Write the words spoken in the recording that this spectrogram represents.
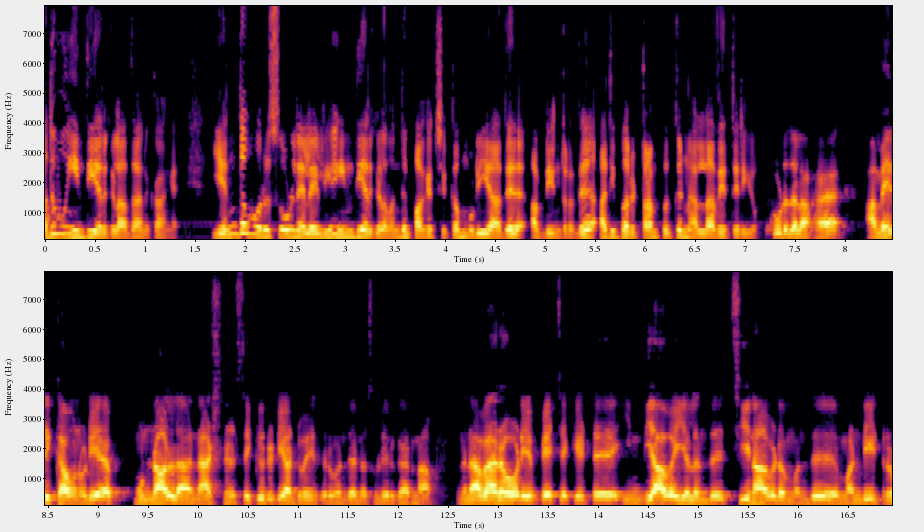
அதுவும் இந்தியர்களாக தான் இருக்காங்க. எந்த ஒரு சூழ்நிலையிலையும் இந்தியர்களை வந்து பகச்சிக்க முடியாது அப்படின்றது அதிபர் ட்ரம்ப்புக்கு நல்லாவே தெரியும். கூடுதலாக அமெரிக்காவினுடைய முன்னாள் நேஷனல் செக்யூரிட்டி அட்வைசர் வந்து என்ன சொல்லியிருக்காருன்னா இந்த நவேரோடைய பேச்சை கேட்டு இந்தியாவை இழந்து சீனாவிடம் வந்து மண்டியிட்டுற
